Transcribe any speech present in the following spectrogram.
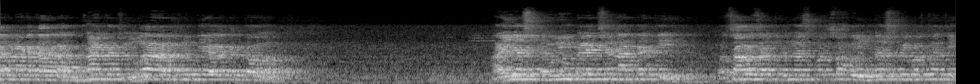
ಕರ್ನಾಟಕ ಹದಿನಾಲ್ಕು ಜಿಲ್ಲಾ ಅಭಿವೃದ್ಧಿ ಆಗಕತ್ತಾವಲ್ಲ. ಹೈಯೆಸ್ಟ್ ರೆವೆನ್ಯೂ ಕಲೆಕ್ಷನ್ ಆಕೈತಿ. ಹೊಸ ಬಿಸ್ನೆಸ್ ಬರ್ತಾವ ಇಂಡಸ್ಟ್ರಿ ಬರ್ತೈತಿ.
